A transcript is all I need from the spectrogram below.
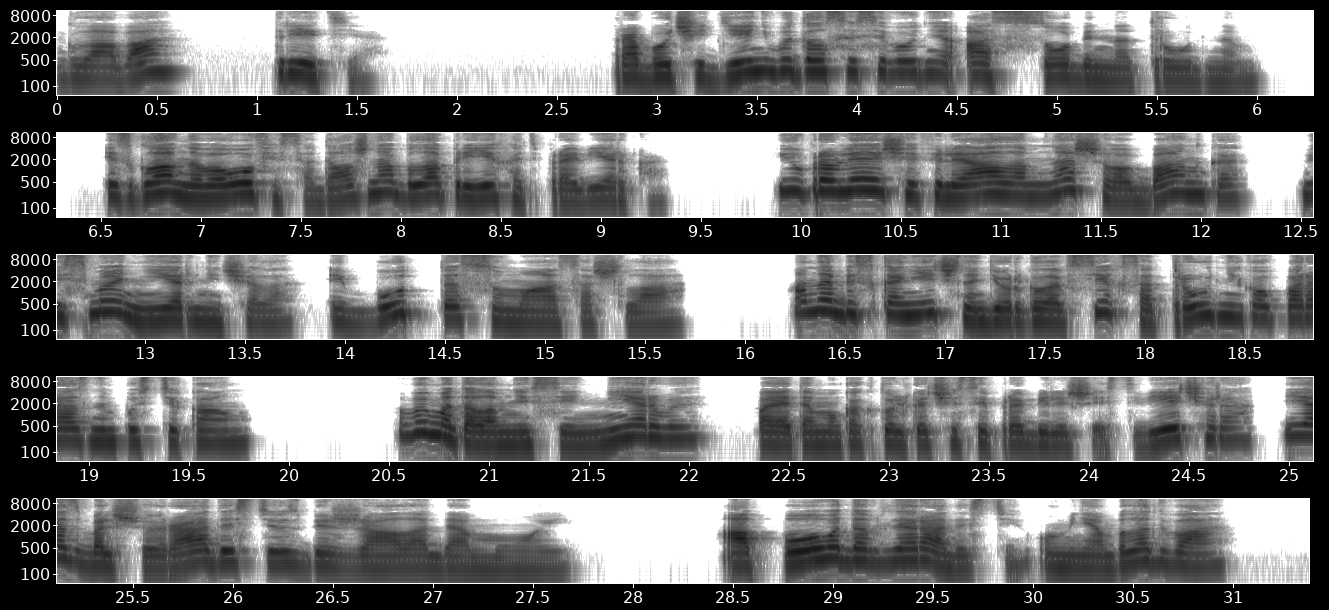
Глава третья. Рабочий день выдался сегодня особенно трудным. Из главного офиса должна была приехать проверка, и управляющая филиалом нашего банка весьма нервничала и будто с ума сошла. Она бесконечно дергала всех сотрудников по разным пустякам, вымотала мне все нервы, поэтому как только часы пробили шесть вечера, я с большой радостью сбежала домой. А поводов для радости у меня было два.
